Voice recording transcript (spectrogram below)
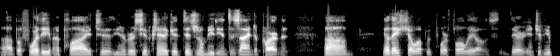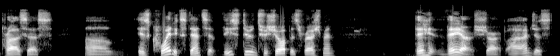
uh, before they even applied to the University of Connecticut Digital Media and Design Department. Um, you know they show up with portfolios their interview process um, is quite extensive these students who show up as freshmen they they are sharp i'm just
